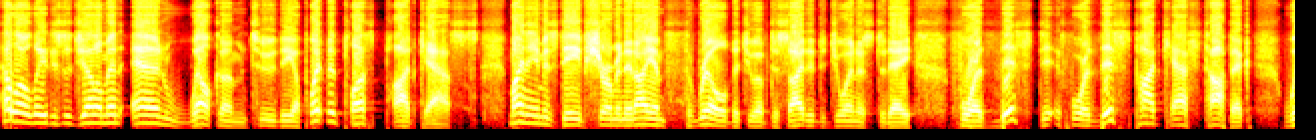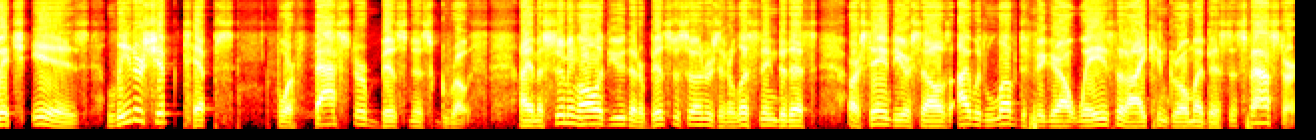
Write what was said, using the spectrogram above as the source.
Hello, ladies and gentlemen, and welcome to the Appointment Plus podcasts. My name is Dave Sherman, and I am thrilled that you have decided to join us today for this for this podcast topic, which is leadership tips for faster business growth. I am assuming all of you that are business owners that are listening to this are saying to yourselves, I would love to figure out ways that I can grow my business faster.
